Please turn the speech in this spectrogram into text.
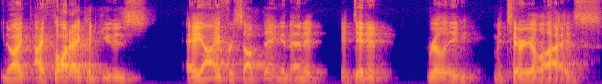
you know, I, I thought I could use AI for something, and then it it didn't really materialize.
